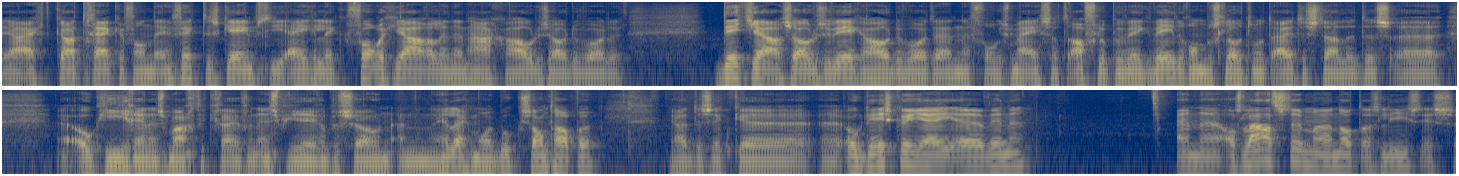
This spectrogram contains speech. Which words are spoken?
ja, echt van de Invictus Games. Die eigenlijk vorig jaar al in Den Haag gehouden zouden worden. Dit jaar zouden ze weer gehouden worden. En volgens mij is dat afgelopen week wederom besloten om het uit te stellen. Dus uh, ook hierin is Marten Kruijf een inspirerend persoon. En een heel erg mooi boek, Zandhappen. Ja, dus ik, ook deze kun jij winnen. En als laatste, maar not as least, is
